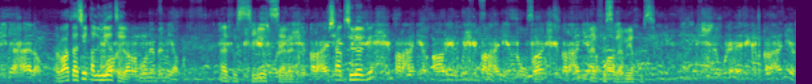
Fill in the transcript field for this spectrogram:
هنا قال حاله 34 قل 200 جربونا ب 100 1690 درهم شحال قلتوا لها البيع؟ شي قرعه ديال وشي قرعه ديال نوفان شي قرعه ديال 1750 تسول هذيك القرعه ديال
